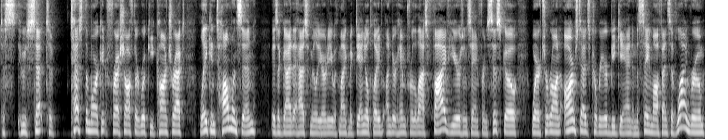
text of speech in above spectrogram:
to who's set to test the market fresh off their rookie contract. Laken Tomlinson is a guy that has familiarity with Mike McDaniel, played under him for the last five years in San Francisco, where Terron Armstead's career began in the same offensive line room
